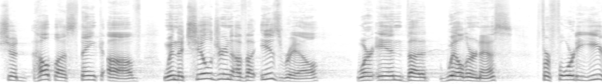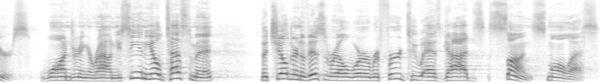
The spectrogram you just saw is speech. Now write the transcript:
should help us think of when the children of Israel were in the wilderness for 40 years, wandering around. You see, in the Old Testament, the children of Israel were referred to as God's sons, small s.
